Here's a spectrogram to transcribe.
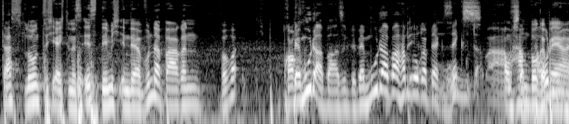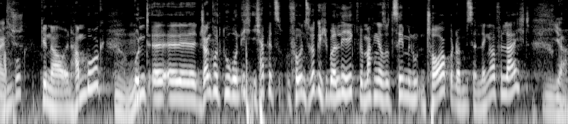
Das lohnt sich echt. Und es ist nämlich in der wunderbaren. Wo war, ich brauch, Bermuda Bar sind wir. Bermuda Bar, Hamburger Berg Bermuda 6. Bar, auf. Hamburger Pauli in Berg. Hamburg. Genau, in Hamburg. Und äh, äh, Junkfood Guru und ich, ich habe jetzt für uns wirklich überlegt, wir machen ja so 10 Minuten Talk oder ein bisschen länger vielleicht. Ja.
